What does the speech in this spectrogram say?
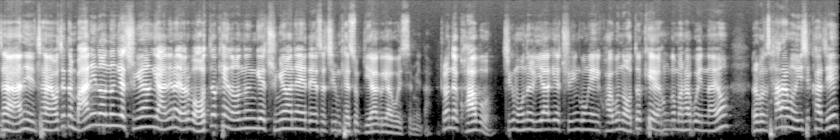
자, 아니, 자, 어쨌든 많이 넣는 게 중요한 게 아니라 여러분 어떻게 넣는 게 중요하냐에 대해서 지금 계속 이야기하고 있습니다. 그런데 과부, 지금 오늘 이야기의 주인공의 이 과부는 어떻게 헌금을 하고 있나요? 여러분 사람을 의식하지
